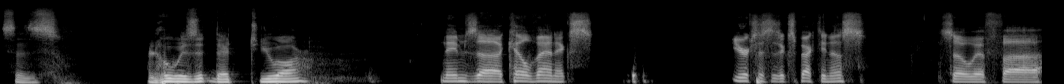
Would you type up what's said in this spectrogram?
says, And who is it that you are? Name's uh, Kel Vanix. Yerxis is expecting us, so if uh,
